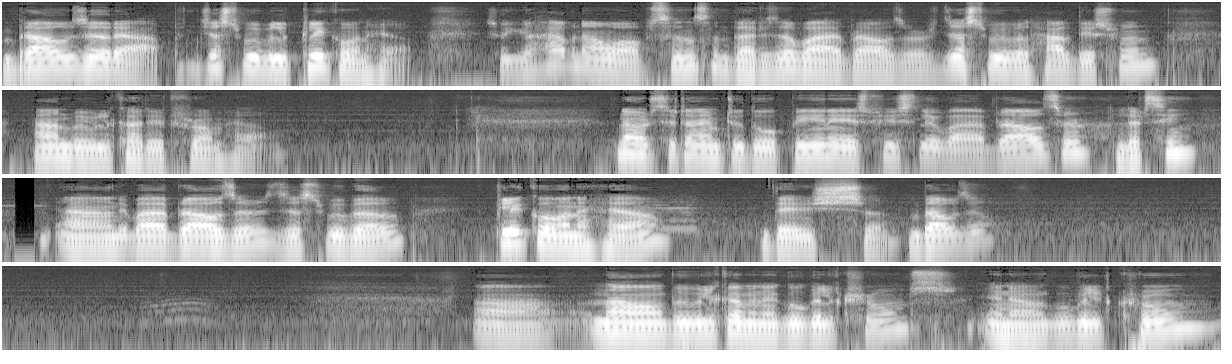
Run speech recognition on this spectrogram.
browser app. Just we will click on here. So you have now options. And that is a via browser. Just we will have this one and we will cut it from here. Now it's the time to open especially via browser. Let's see. And via browser just we will click on here. This uh, browser uh, now we will come in a Google Chrome's in a Google Chrome.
